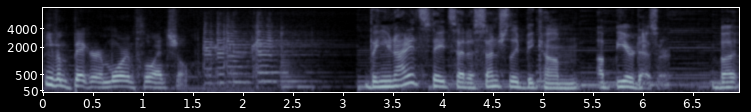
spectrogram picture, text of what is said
even bigger and more influential. The United States had essentially become a beer desert, but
